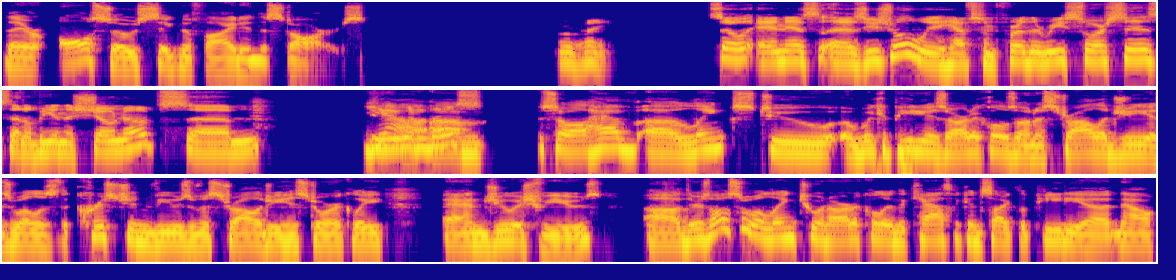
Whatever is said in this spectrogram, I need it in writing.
they are also signified in the stars. All right. So, and as as usual, we have some further resources that'll be in the show notes. Um, yeah. Um, so I'll have uh, links to Wikipedia's articles on astrology, as well as the Christian views of astrology historically and Jewish views. Uh, there's also a link to an article in the Catholic Encyclopedia. Now,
